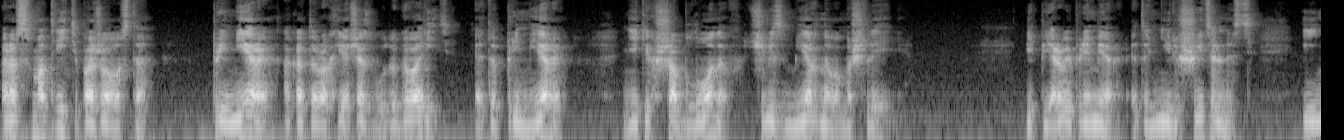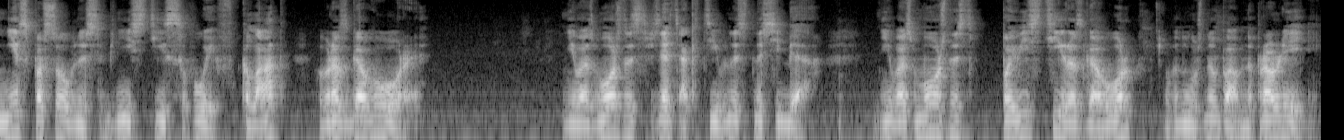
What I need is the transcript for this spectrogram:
рассмотрите, пожалуйста, примеры, о которых я сейчас буду говорить. Это примеры неких шаблонов чрезмерного мышления. И первый пример – это нерешительность и неспособность внести свой вклад в разговоры. Невозможность взять активность на себя. Невозможность повести разговор в нужном вам направлении,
